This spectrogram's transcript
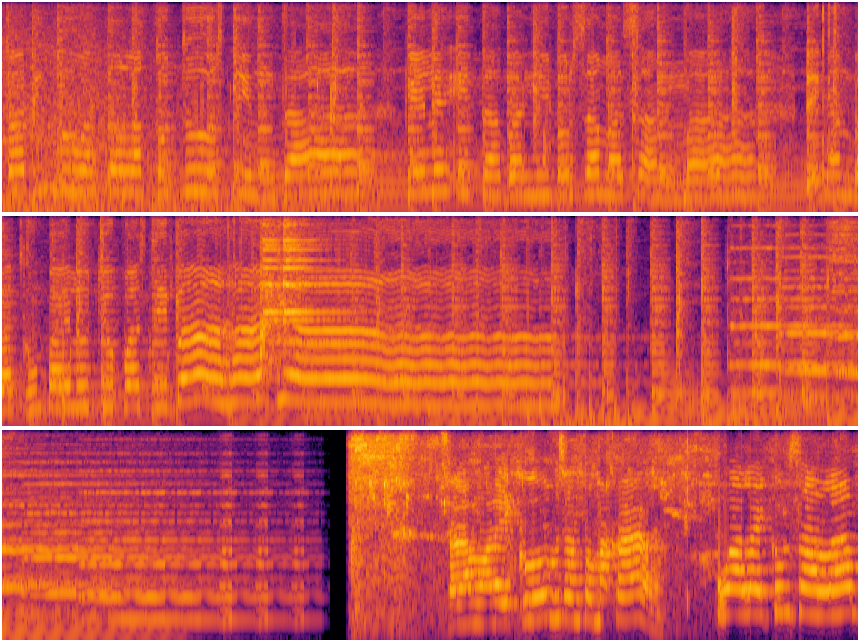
Babin buah tolak putus cinta. Keleh ita bahibur sama-sama Dengan bakumpai lucu pasti bahagia Assalamualaikum, San Pemakal. Waalaikumsalam.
